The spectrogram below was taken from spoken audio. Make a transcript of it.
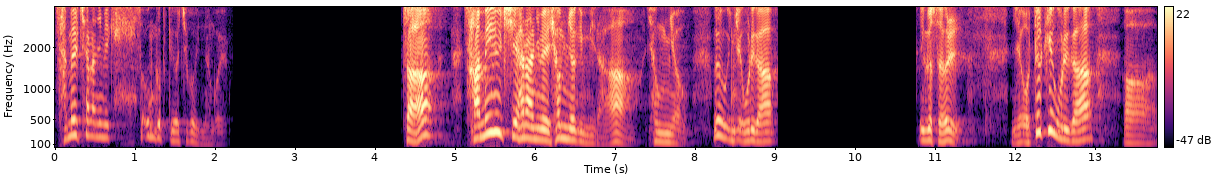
삼일체 하나님이 계속 언급되어지고 있는 거예요. 자, 삼일체 하나님의 협력입니다. 협력. 그리고 이제 우리가 이것을 이제 어떻게 우리가 어,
